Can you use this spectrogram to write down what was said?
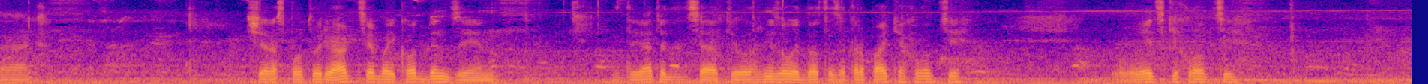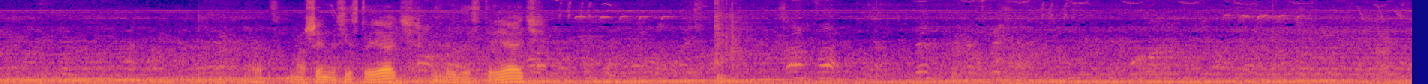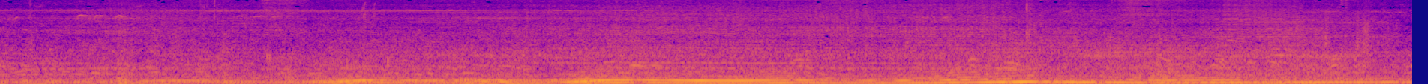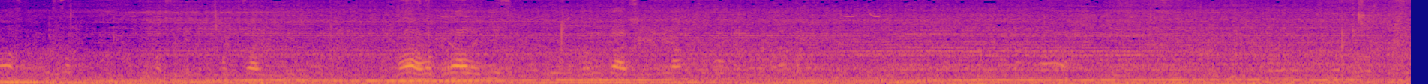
Так. Ще раз повторю, акція Байкот бензин. З 9 до 10. Організовують доста Закарпаття хлопці. Воловецькі хлопці. От, машини всі стоять, люди стоять.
